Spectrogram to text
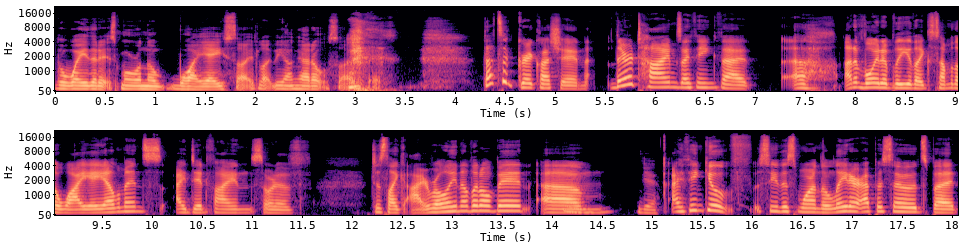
the way that it's more on the YA side, like the young adult side of it? That's a great question. There are times I think that uh, unavoidably, like some of the YA elements, I did find sort of just like eye rolling a little bit. Um, yeah. I think you'll f- see this more in the later episodes, but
